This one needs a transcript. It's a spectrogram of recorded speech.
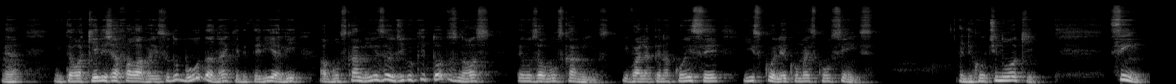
Né? Então aqui ele já falava isso do Buda, né? que ele teria ali alguns caminhos, eu digo que todos nós temos alguns caminhos e vale a pena conhecer e escolher com mais consciência. Ele continua aqui. Sim,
